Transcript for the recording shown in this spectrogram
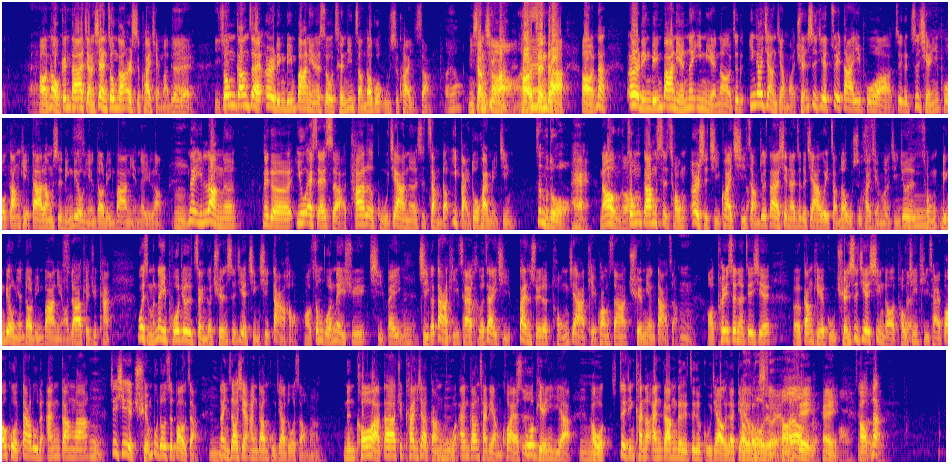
好，那我跟大家讲，现在中钢二十块钱嘛，对不对？中钢在二零零八年的时候曾经涨到过五十块以上。哎呦，你相信吗？好，真的啊。好，那二零零八年那一年呢，这个应该这样讲吧？全世界最大一波啊，这个之前一波钢铁大浪是零六年到零八年那一浪。嗯，那一浪呢，那个 USS 啊，它的股价呢是涨到一百多块美金，这么多。哎，然后中钢是从二十几块起涨，就是大概现在这个价位涨到五十块钱美金，就是从零六年到零八年啊，大家可以去看。为什么那一波就是整个全世界景气大好？哦，中国内需起飞，几个大题材合在一起，伴随着铜价、铁矿砂全面大涨，嗯，哦，推升了这些呃钢铁股，全世界性的投机题材，包括大陆的鞍钢啦，嗯，这些也全部都是暴涨。那你知道现在鞍钢股价多少吗？能抠啊！大家去看一下港股，鞍钢才两块啊，多便宜啊！啊，我最近看到鞍钢的这个股价，我在掉口水啊。对，嘿，好，那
